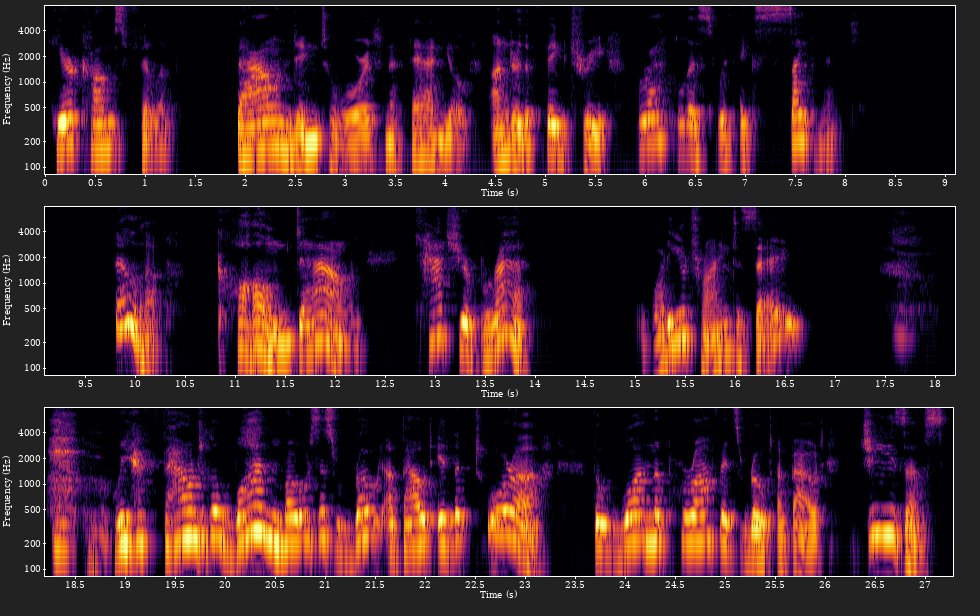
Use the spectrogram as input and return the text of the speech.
Here comes Philip, bounding toward Nathanael under the fig tree, breathless with excitement. Philip, calm down. Catch your breath. What are you trying to say? we have found the one Moses wrote about in the Torah, the one the prophets wrote about, Jesus,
